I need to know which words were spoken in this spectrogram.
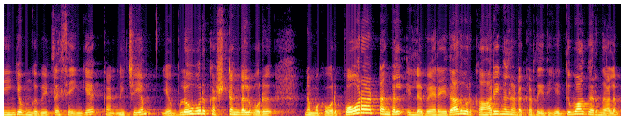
நீங்கள் உங்கள் வீட்டில் செய்யுங்க. கண் நிச்சயம் எவ்வளோ ஒரு கஷ்டங்கள் ஒரு நமக்கு ஒரு போராட்டங்கள் இல்லை வேறு ஏதாவது ஒரு காரியங்கள் நடக்கிறது இது எதுவாக இருந்தாலும்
